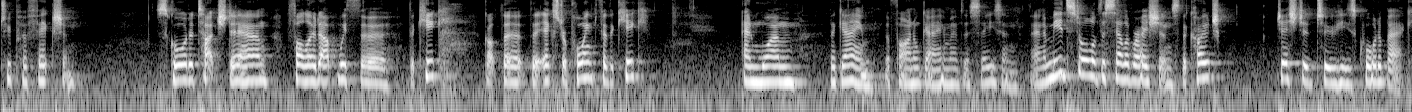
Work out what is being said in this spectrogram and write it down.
to perfection. Scored a touchdown, followed up with the, the kick, got the, the extra point for the kick, and won the game, the final game of the season. And amidst all of the celebrations, the coach gestured to his quarterback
